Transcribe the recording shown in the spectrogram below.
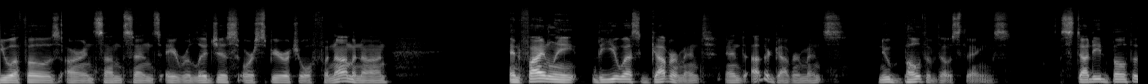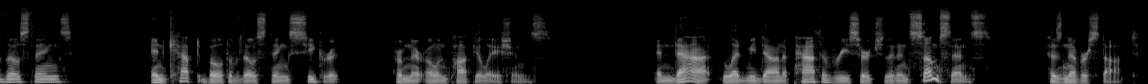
UFOs are, in some sense, a religious or spiritual phenomenon. And finally, the US government and other governments knew both of those things, studied both of those things, and kept both of those things secret from their own populations. And that led me down a path of research that, in some sense, has never stopped.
